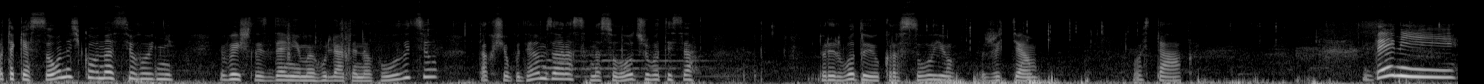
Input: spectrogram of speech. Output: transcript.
Отаке сонечко у нас сьогодні. Вийшли з Демі ми гуляти на вулицю, так що будемо зараз насолоджуватися природою, красою, життям. Ось так. Демі!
